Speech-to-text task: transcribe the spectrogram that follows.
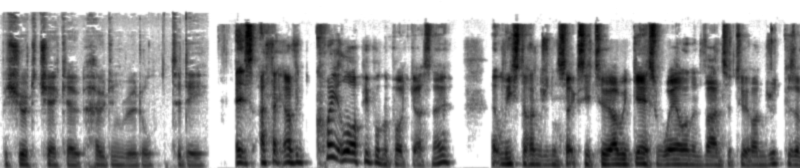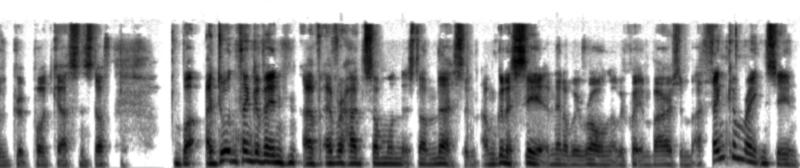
Be sure to check out Howden Rural today. It's I think I've had quite a lot of people on the podcast now, at least 162. I would guess well in advance of 200 because I've group podcasts and stuff. but I don't think of any, I've ever had someone that's done this. And I'm going to say it and then I'll be wrong. It'll be quite embarrassing. But I think I'm right in saying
